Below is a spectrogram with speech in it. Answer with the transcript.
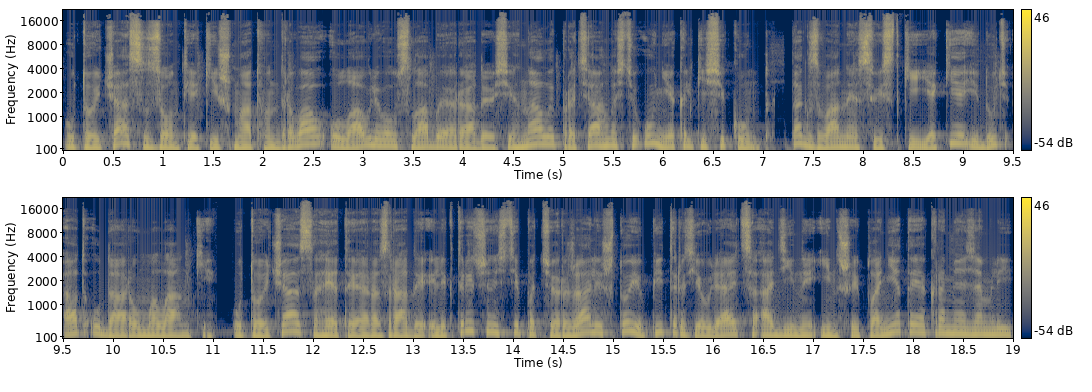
У той час зонт, які шмат вандраваў, улаўліваў слабыя радыёсігналы працягласцю ў некалькі секунд, так званыя свісткі, якія ідуць ад удараў маланкі. У той час гэтыя разрады электрычнасці пацвярджалі, што Юпітер з'яўляецца адзінай іншай планетай акрамя зямлі,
